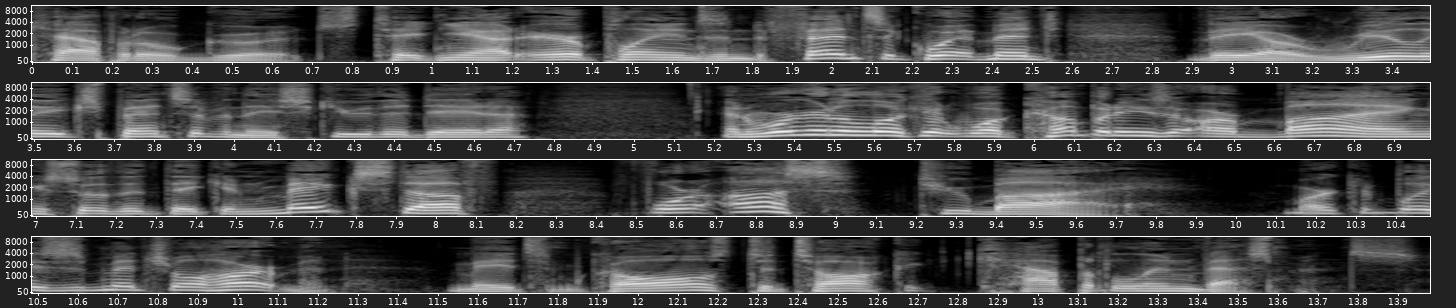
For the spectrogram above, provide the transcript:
capital goods, taking out airplanes and defense equipment. They are really expensive and they skew the data. And we're going to look at what companies are buying so that they can make stuff for us to buy. Marketplace's Mitchell Hartman made some calls to talk capital investments.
